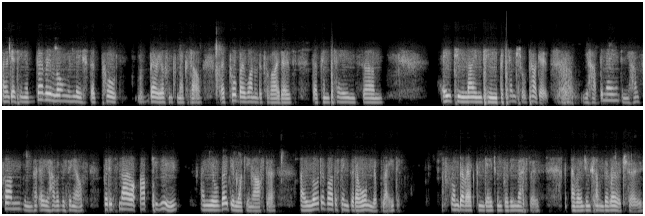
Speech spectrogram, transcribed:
and getting a very long list that pulled very often from Excel that pulled by one of the providers that contains um, 80, 90 potential targets. You have the names and you have funds and you have everything else, but it's now up to you and you're already looking after a lot of other things that are on your plate from direct engagement with investors, arranging some of the road shows,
